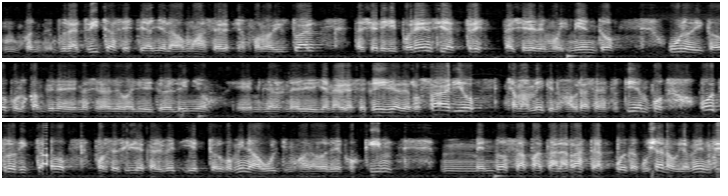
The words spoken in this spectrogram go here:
mm, gratuitas. Este año la vamos a hacer en forma virtual, talleres y ponencias, tres talleres de movimiento, uno dictado por los campeones nacionales de baile editorialeño Emiliano Neve y Ana Gracia de Rosario, Chamamé que nos abraza en estos tiempos, otro dictado por Cecilia Calvet y Héctor Gomina, últimos ganadores de Cosquín, Mendoza Pata a la Rastra, Cueca Cuyana obviamente,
